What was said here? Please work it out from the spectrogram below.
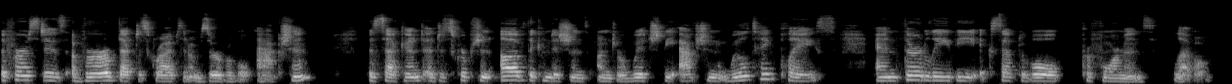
The first is a verb that describes an observable action. The second, a description of the conditions under which the action will take place. And thirdly, the acceptable performance level.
